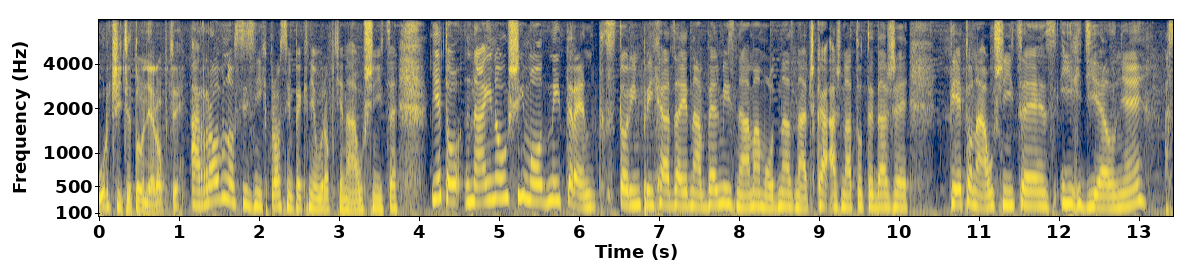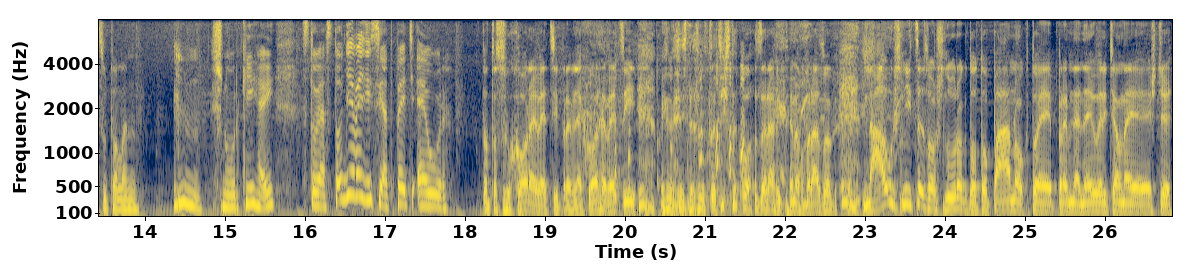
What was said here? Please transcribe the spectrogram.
určite to nerobte. A rovno si z nich prosím pekne urobte náušnice. Je to najnovší módny trend, s ktorým prichádza jedna veľmi známa módna značka, až na to teda, že tieto náušnice z ich dielne, a sú to len šnúrky, hej, stoja 195 eur. Toto sú choré veci pre mňa, choré veci. My sme si to totiž to pozerali, ten obrázok. Náušnice zo šnúrok do topánok, to je pre mňa neuveriteľné ešte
